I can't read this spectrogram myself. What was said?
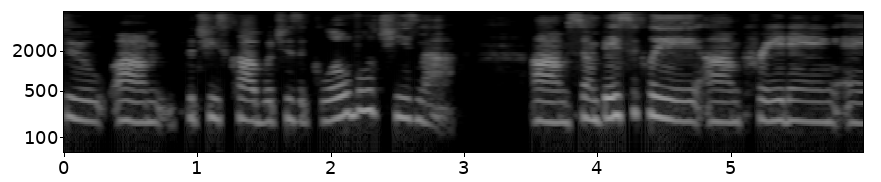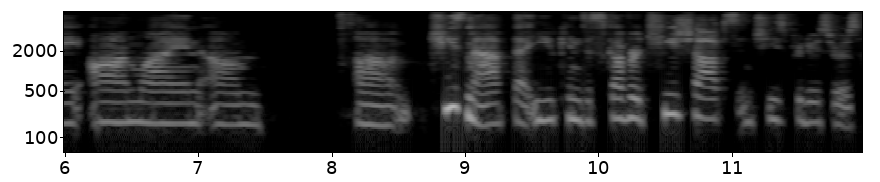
to um, the cheese club, which is a global cheese map. Um, so I'm basically um, creating a online um, uh, cheese map that you can discover cheese shops and cheese producers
